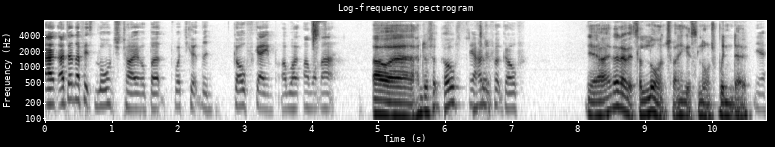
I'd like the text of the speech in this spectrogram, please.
and I don't know if it's launch title, but what you get the golf game. I want, I want that. Oh, uh, hundred foot golf. Yeah, hundred foot golf. Yeah, I don't know if it's a launch, but I think it's launch window. Yeah.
